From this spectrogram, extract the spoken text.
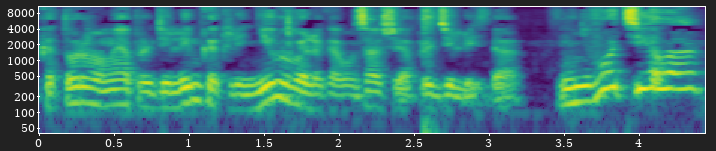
которого мы определим как ленивого, или как он сам себя определить, да, у него тело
